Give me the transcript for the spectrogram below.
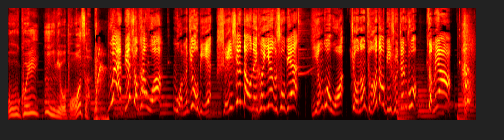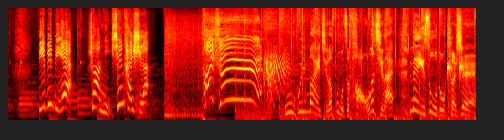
乌龟一扭脖子，喂，别小看我，我们就比谁先到那棵椰子树边。赢过我就能得到碧水珍珠，怎么样？比，让你先开始。开始！乌龟迈起了步子跑了起来，那速度可是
